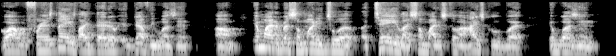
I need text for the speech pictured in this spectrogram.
go out with friends, things like that. It, it definitely wasn't. Um, it might have been some money to a, a teen, like somebody still in high school, but it wasn't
